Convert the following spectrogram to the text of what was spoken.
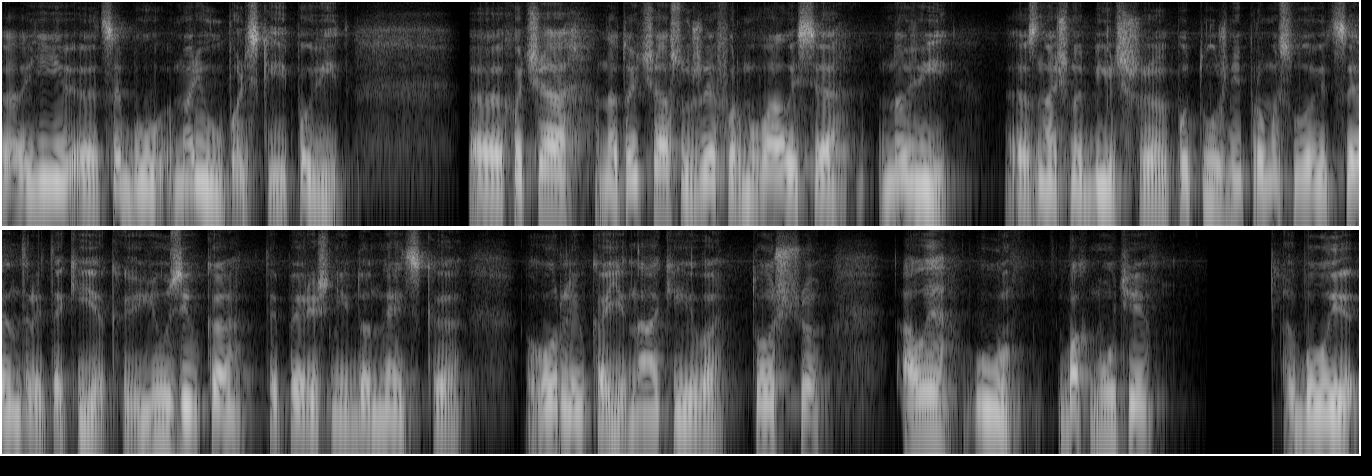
е, її е, це був Маріупольський повіт. Хоча на той час вже формувалися нові, значно більш потужні промислові центри, такі як Юзівка, теперішній Донецьк, Горлівка, Єнакієва тощо. Але у Бахмуті були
